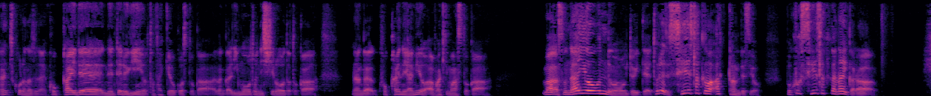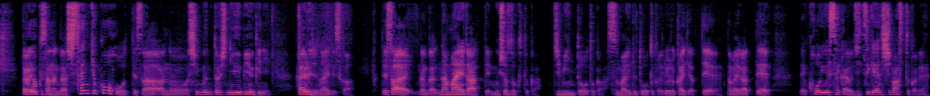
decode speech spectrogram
なんコロナじゃない、国会で寝てる議員を叩き起こすとか、なんかリモートにしろだとか、なんか国会の闇を暴きますとか、まあその内容云々は置いといて、とりあえず政策はあったんですよ。僕は政策がないから、だからよくさ、なんか選挙広報ってさ、あの、新聞と一緒に郵便受けに入るじゃないですか。でさ、なんか名前があって、無所属とか、自民党とか、スマイル党とかいろいろ書いてあって、名前があって、でこういう世界を実現しますとかね、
